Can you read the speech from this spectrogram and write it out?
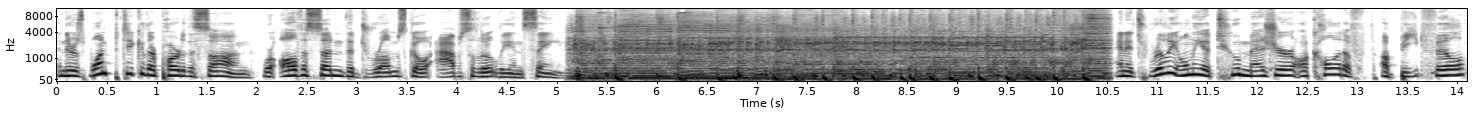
And there's one particular part of the song where all of a sudden the drums go absolutely insane. And it's really only a two measure, I'll call it a, a beat fill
